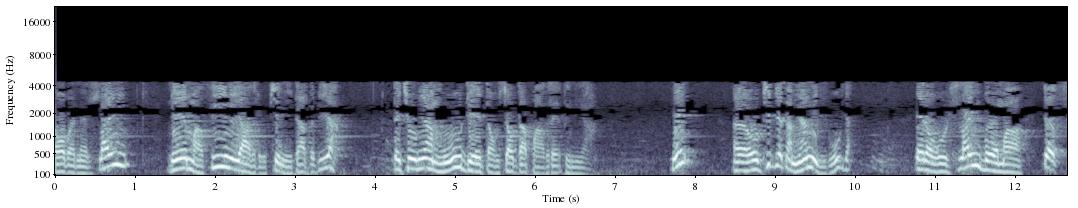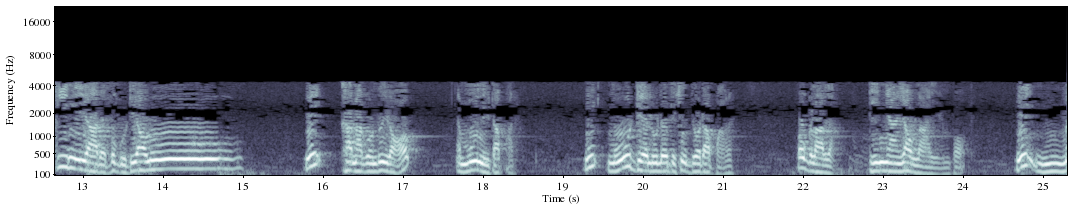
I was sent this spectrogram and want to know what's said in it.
တော့ဘဲနဲ့လှိုင်းတဲမှာသီးနေရတယ်လို့ဖြစ်နေတာတပြားတချို့များမူးတယ်တောင်လျှောက်တတ်ပါတဲ့ဒီနေရာဟင်အဲဟိုဖြစ်ပျက်ကမြန်းနေပြီကိုဗျအဲ့တော့ဟိုလှိုင်းပေါ်မှာတက်သီးနေရတဲ့ပုဂ္ဂိုလ်တယောက်လို့ဟင်ခန္ဓာကိုယ်တွေ့တော့အမူးနေတတ်ပါတယ်ဟင်မူးတယ်လို့လည်းတချို့ပြောတတ်ပါတယ်ဟုတ်ကလားဗျဒီညာရောက်လာရင်ပေါ့ ဟင်မ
